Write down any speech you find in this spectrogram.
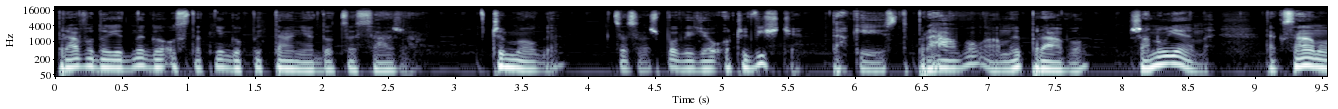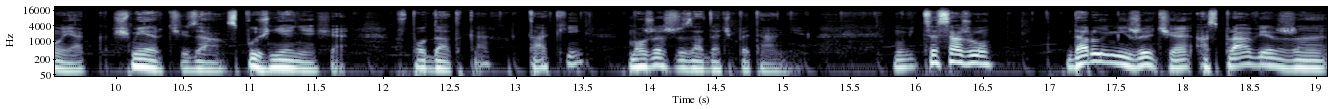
prawo do jednego ostatniego pytania do cesarza. Czy mogę? Cesarz powiedział: Oczywiście, takie jest prawo, a my prawo szanujemy. Tak samo jak śmierć za spóźnienie się w podatkach, taki możesz zadać pytanie. Mówi, cesarzu, daruj mi życie, a sprawię, że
